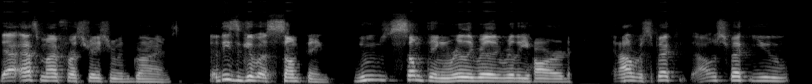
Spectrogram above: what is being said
That, that's my frustration with Grimes. At least give us something. Do something really, really, really hard, and I'll respect. I'll respect you.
